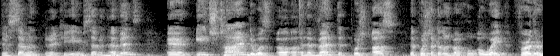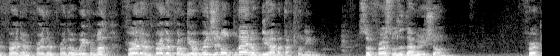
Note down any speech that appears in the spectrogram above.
There's seven Reki'im, seven heavens, and each time there was uh, an event that pushed us, that pushed HaKadosh Baruch Hu away further and further and further and further away from us, further and further from the original plan of the Dira Batachtonim. So first was Adam Rishon. For,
